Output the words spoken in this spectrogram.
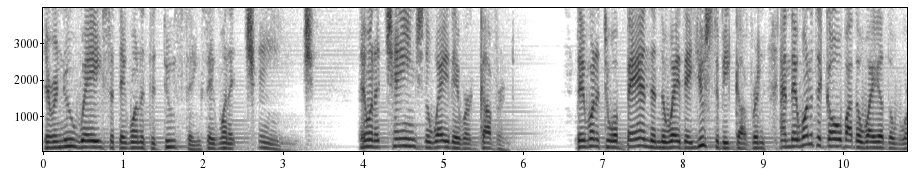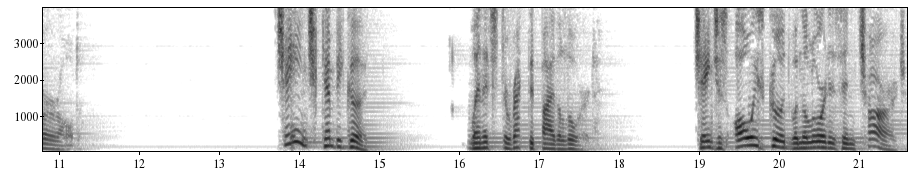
There were new ways that they wanted to do things. They wanted change. They wanted to change the way they were governed. They wanted to abandon the way they used to be governed, and they wanted to go by the way of the world. Change can be good when it's directed by the Lord. Change is always good when the Lord is in charge.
